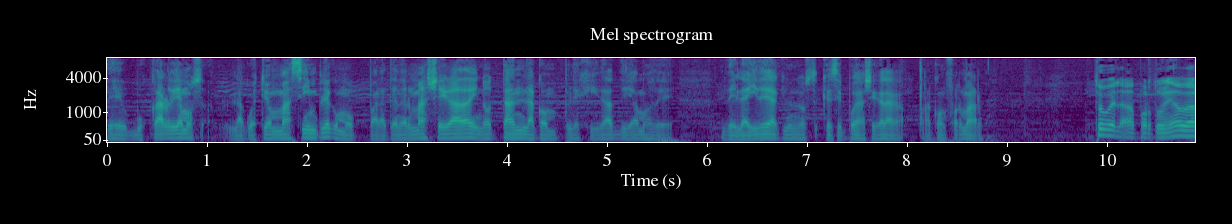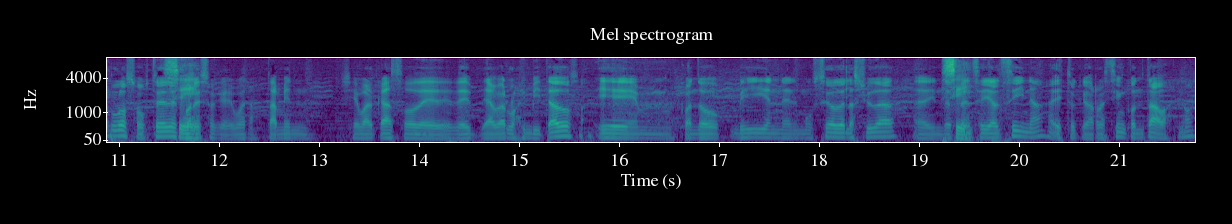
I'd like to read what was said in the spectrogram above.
eh, buscar, digamos, la cuestión más simple como para tener más llegada y no tan la complejidad, digamos, de, de la idea que uno que se pueda llegar a, conformar. Tuve la oportunidad de verlos a ustedes, por eso que, bueno, también lleva el caso de, de, haberlos invitados. Em, cuando vi en el Museo de la Ciudad, en Independencia y Alcina, esto que recién contabas, ¿no?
